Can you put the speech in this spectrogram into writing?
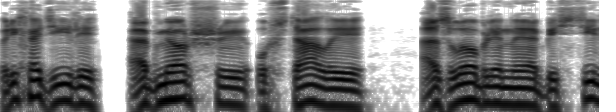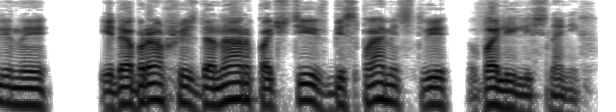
Приходили, обмерзшие, усталые, озлобленные, обессиленные, и, добравшись до нар, почти в беспамятстве валились на них.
